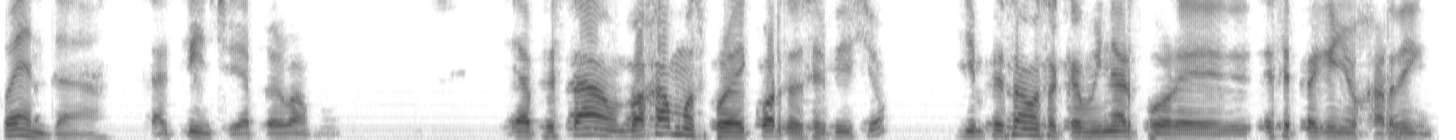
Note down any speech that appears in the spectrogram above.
Cuenta. Al pinche, ya, pero vamos. Ya, pues estábamos, bajamos por el cuarto de servicio y empezamos a caminar por el- ese pequeño jardín.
